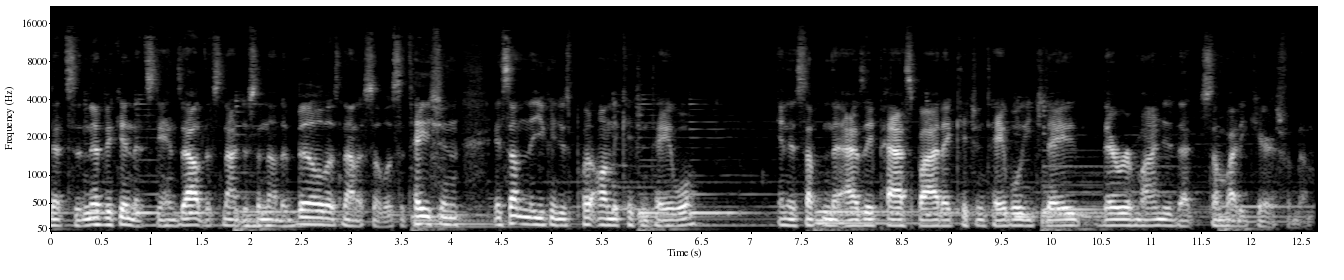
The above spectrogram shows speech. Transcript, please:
That's significant, that stands out, that's not just another bill, that's not a solicitation. It's something that you can just put on the kitchen table and it's something that as they pass by that kitchen table each day, they're reminded that somebody cares for them.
